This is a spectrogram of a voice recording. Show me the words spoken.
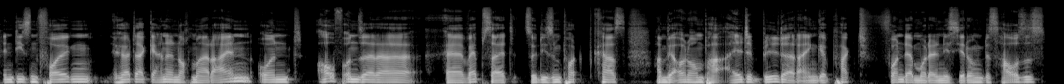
in diesen Folgen. Hört da gerne nochmal rein. Und auf unserer äh, Website zu diesem Podcast haben wir auch noch ein paar alte Bilder reingepackt von der Modernisierung des Hauses.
